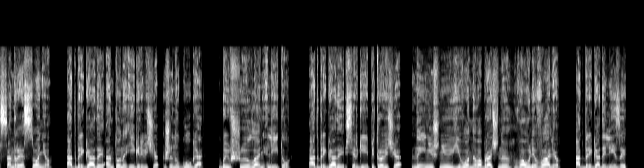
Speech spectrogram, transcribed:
Санре Соню, от бригады Антона Игоревича жену Гуга, бывшую Лань Литу, от бригады Сергея Петровича нынешнюю его новобрачную Вауле Валю, от бригады Лизы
